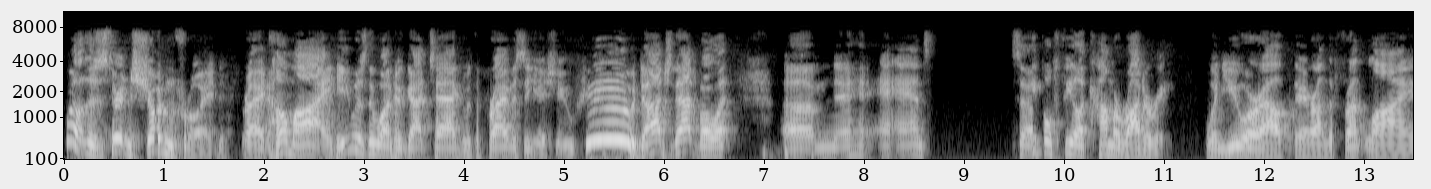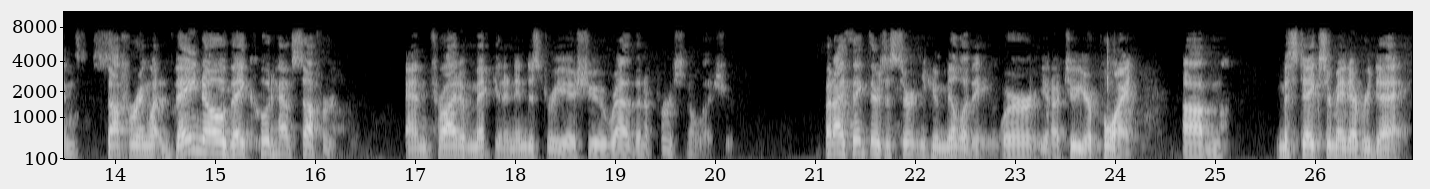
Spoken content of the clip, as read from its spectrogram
Well, there's a certain Schadenfreude, right? Oh my, he was the one who got tagged with the privacy issue. Phew, dodged that bullet. Um, and so people feel a camaraderie when you are out there on the front lines suffering what they know they could have suffered and try to make it an industry issue rather than a personal issue. But I think there's a certain humility where, you know, to your point, um, mistakes are made every day.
